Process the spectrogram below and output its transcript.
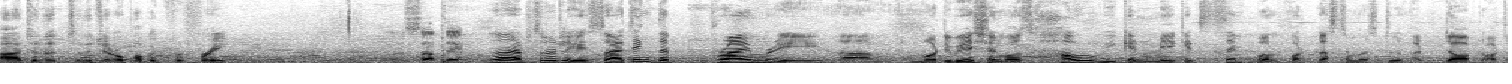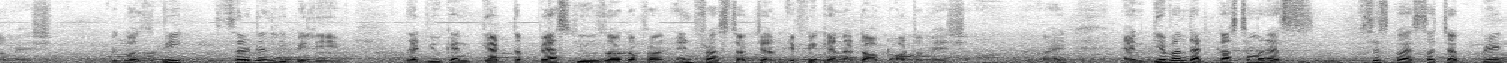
uh, to the to the general public for free? Want to there? No, absolutely. So I think the primary um, motivation was how we can make it simple for customers to adopt automation. Because we certainly believe that you can get the best use out of our infrastructure if we can adopt automation, right? And given that customer has, Cisco has such a big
